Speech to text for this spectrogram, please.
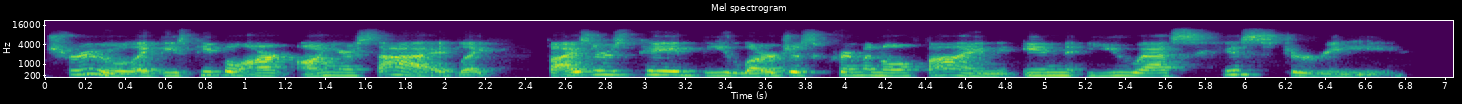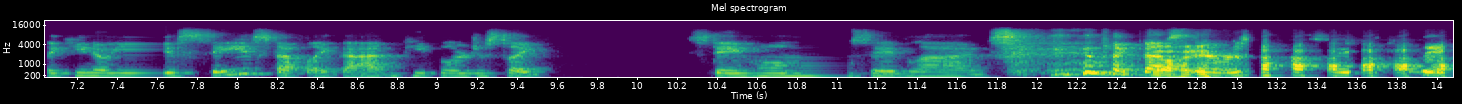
true. Like, these people aren't on your side. Like, Pfizer's paid the largest criminal fine in US history. Like, you know, you, say stuff like that, and people are just like, stay home, save lives. like, that's their response. like,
